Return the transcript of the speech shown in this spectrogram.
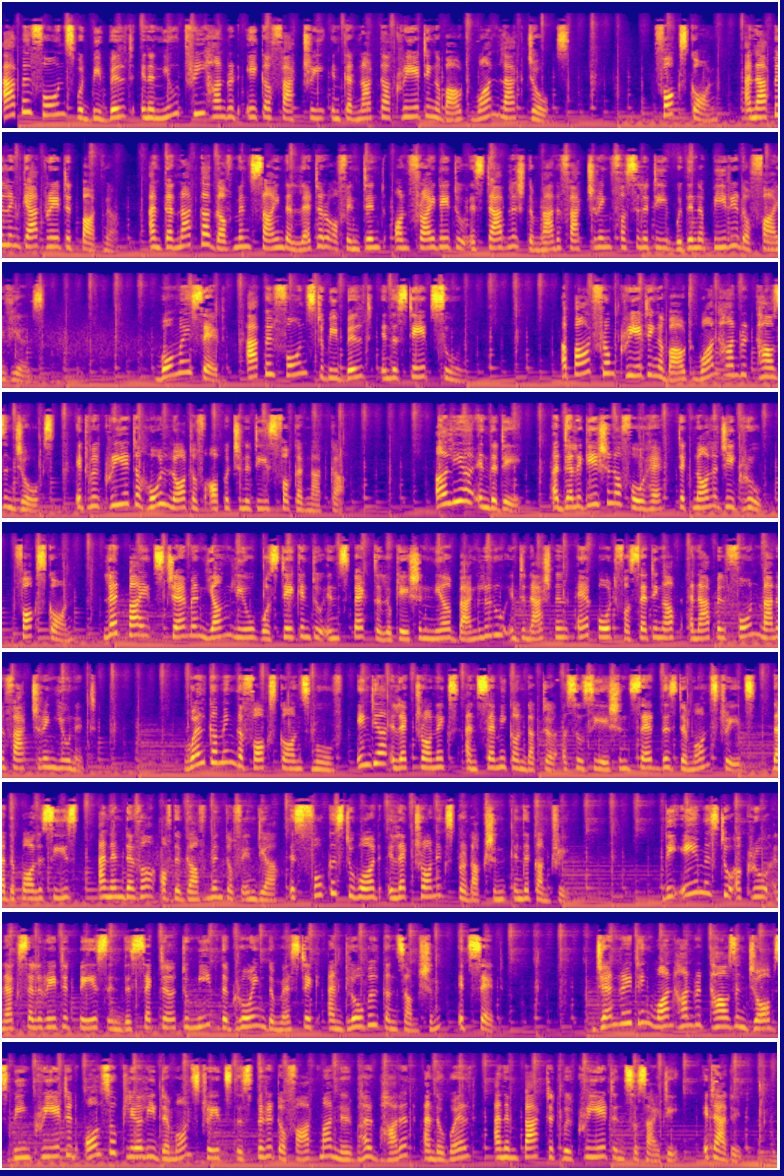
Apple phones would be built in a new 300 acre factory in Karnataka, creating about 1 lakh jobs. Foxconn, an Apple Incorporated partner, and Karnataka government signed a letter of intent on Friday to establish the manufacturing facility within a period of five years. Bommai said, Apple phones to be built in the state soon. Apart from creating about 100,000 jobs, it will create a whole lot of opportunities for Karnataka. Earlier in the day, a delegation of Hon Hai Technology Group, Foxconn, led by its chairman Young Liu was taken to inspect a location near Bangalore International Airport for setting up an Apple phone manufacturing unit. Welcoming the Foxconn's move, India Electronics and Semiconductor Association said this demonstrates that the policies and endeavor of the government of India is focused toward electronics production in the country. The aim is to accrue an accelerated pace in this sector to meet the growing domestic and global consumption, it said. Generating 100,000 jobs being created also clearly demonstrates the spirit of Atma Nirbhar Bharat and the wealth and impact it will create in society, it added.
